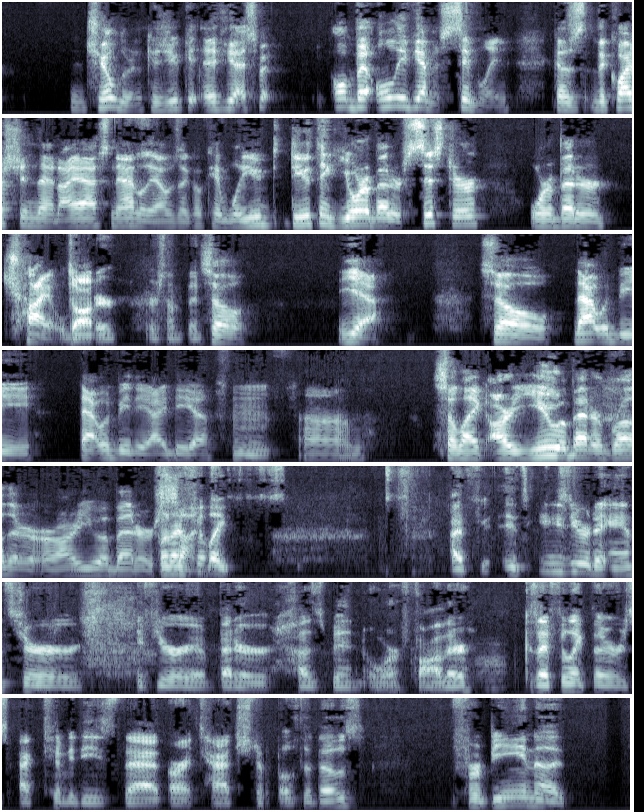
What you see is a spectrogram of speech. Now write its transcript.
children because you can if you oh, but only if you have a sibling. Because the question that I asked Natalie, I was like, okay, well, you do you think you're a better sister or a better child? Daughter or something. So, yeah. So that would be that would be the idea. Hmm. Um, so like, are you a better brother or are you a better But son? I feel like I it's easier to answer if you're a better husband or father because I feel like there's activities that are attached to both of those. For being a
